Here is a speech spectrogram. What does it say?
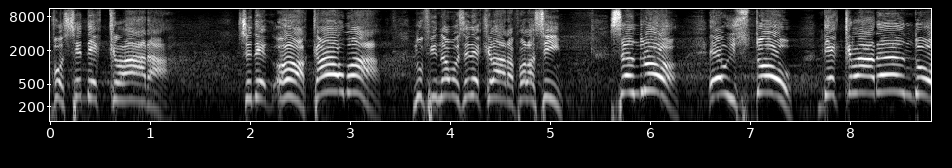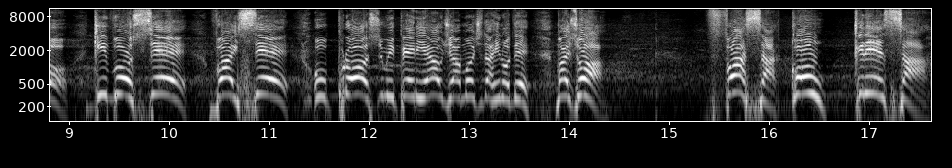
você declara. Você de... oh, calma! No final você declara, fala assim: Sandro, eu estou declarando que você vai ser o próximo imperial diamante da Rinodê. Mas ó, faça com crença.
